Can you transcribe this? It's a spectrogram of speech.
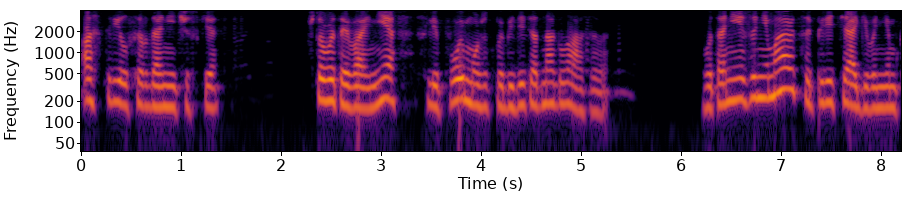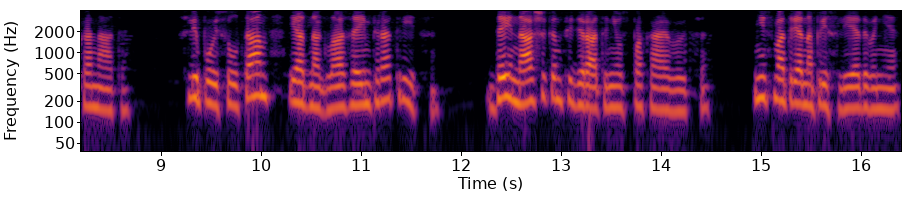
острил сардонически, что в этой войне слепой может победить одноглазого. Вот они и занимаются перетягиванием каната. Слепой султан и одноглазая императрица. Да и наши конфедераты не успокаиваются, несмотря на преследования,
